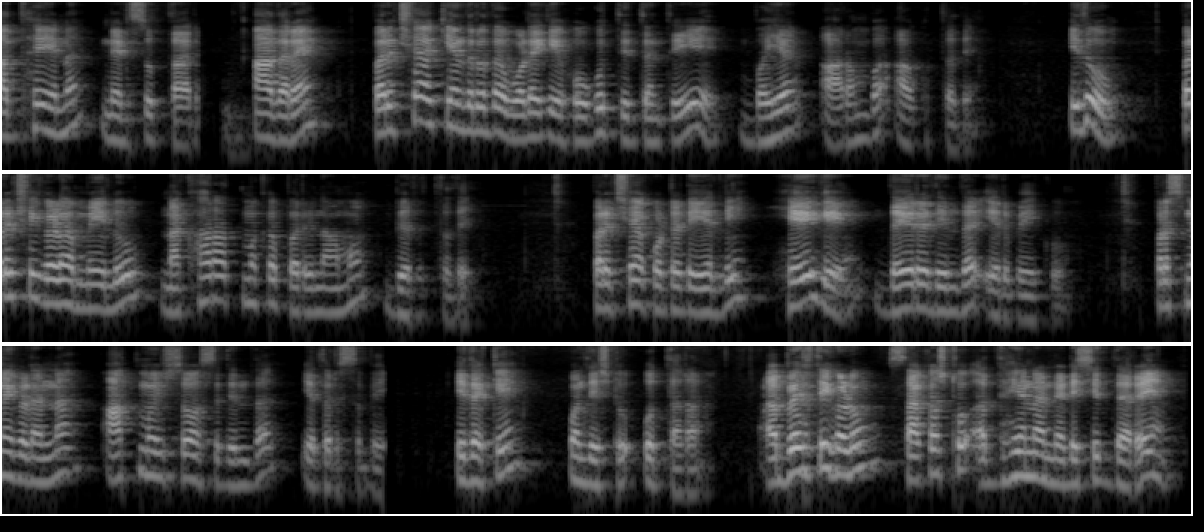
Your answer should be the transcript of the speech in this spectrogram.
ಅಧ್ಯಯನ ನಡೆಸುತ್ತಾರೆ. ಆದರೆ ಪರೀಕ್ಷಾ ಕೇಂದ್ರದ ಒಳಗೆ ಹೋಗುತ್ತಿದ್ದಂತೆಯೇ ಭಯ ಆರಂಭ ಆಗುತ್ತದೆ. ಇದು ಪರೀಕ್ಷೆಗಳ ಮೇಲೂ ನಕಾರಾತ್ಮಕ ಪರಿಣಾಮ ಬೀರುತ್ತದೆ. ಪರೀಕ್ಷಾ ಕೊಠಡಿಯಲ್ಲಿ ಹೇಗೆ ಧೈರ್ಯದಿಂದ ಇರಬೇಕು? ಪ್ರಶ್ನೆಗಳನ್ನು ಆತ್ಮವಿಶ್ವಾಸದಿಂದ ಎದುರಿಸಬೇಕು. ಇದಕ್ಕೆ ಒಂದಿಷ್ಟು ಉತ್ತರ. ಅಭ್ಯರ್ಥಿಗಳು ಸಾಕಷ್ಟು ಅಧ್ಯಯನ ನಡೆಸಿದ್ದರೆ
